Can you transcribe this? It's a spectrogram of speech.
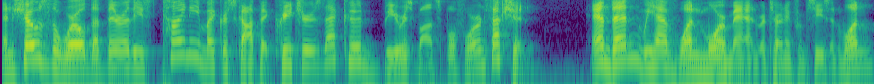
and shows the world that there are these tiny microscopic creatures that could be responsible for infection. And then we have one more man returning from season 1.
